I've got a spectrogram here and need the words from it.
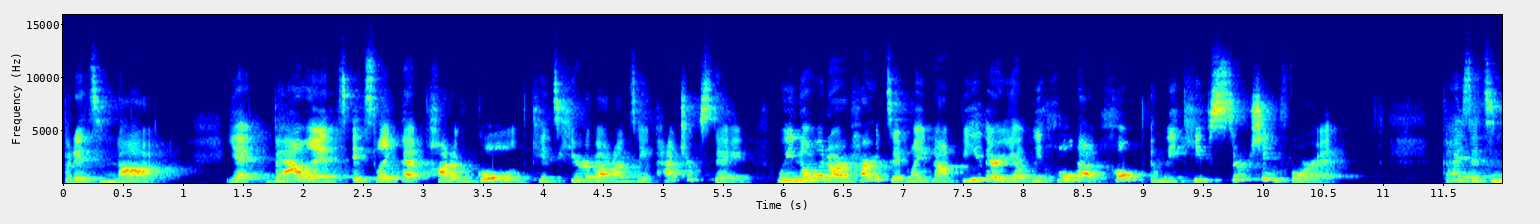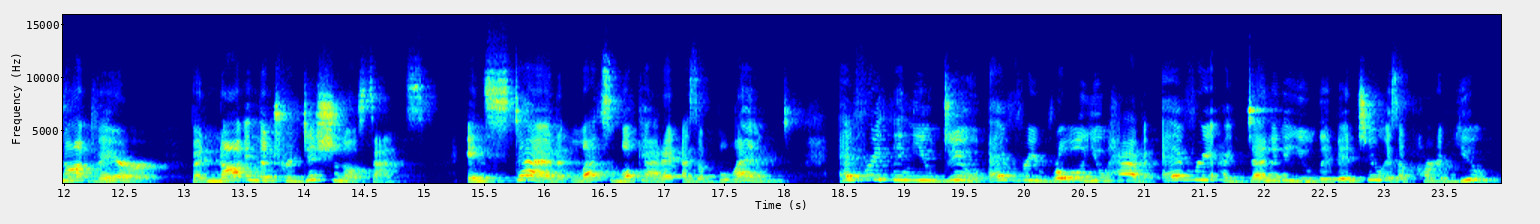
but it's not. Yet, balance, it's like that pot of gold kids hear about on St. Patrick's Day. We know in our hearts it might not be there, yet we hold out hope and we keep searching for it. Guys, it's not there but not in the traditional sense. Instead, let's look at it as a blend. Everything you do, every role you have, every identity you live into is a part of you,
